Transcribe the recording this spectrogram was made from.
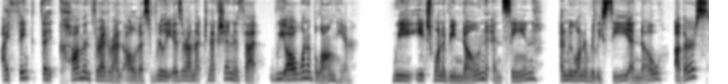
I think the common thread around all of us really is around that connection is that we all want to belong here. We each want to be known and seen, and we want to really see and know others.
